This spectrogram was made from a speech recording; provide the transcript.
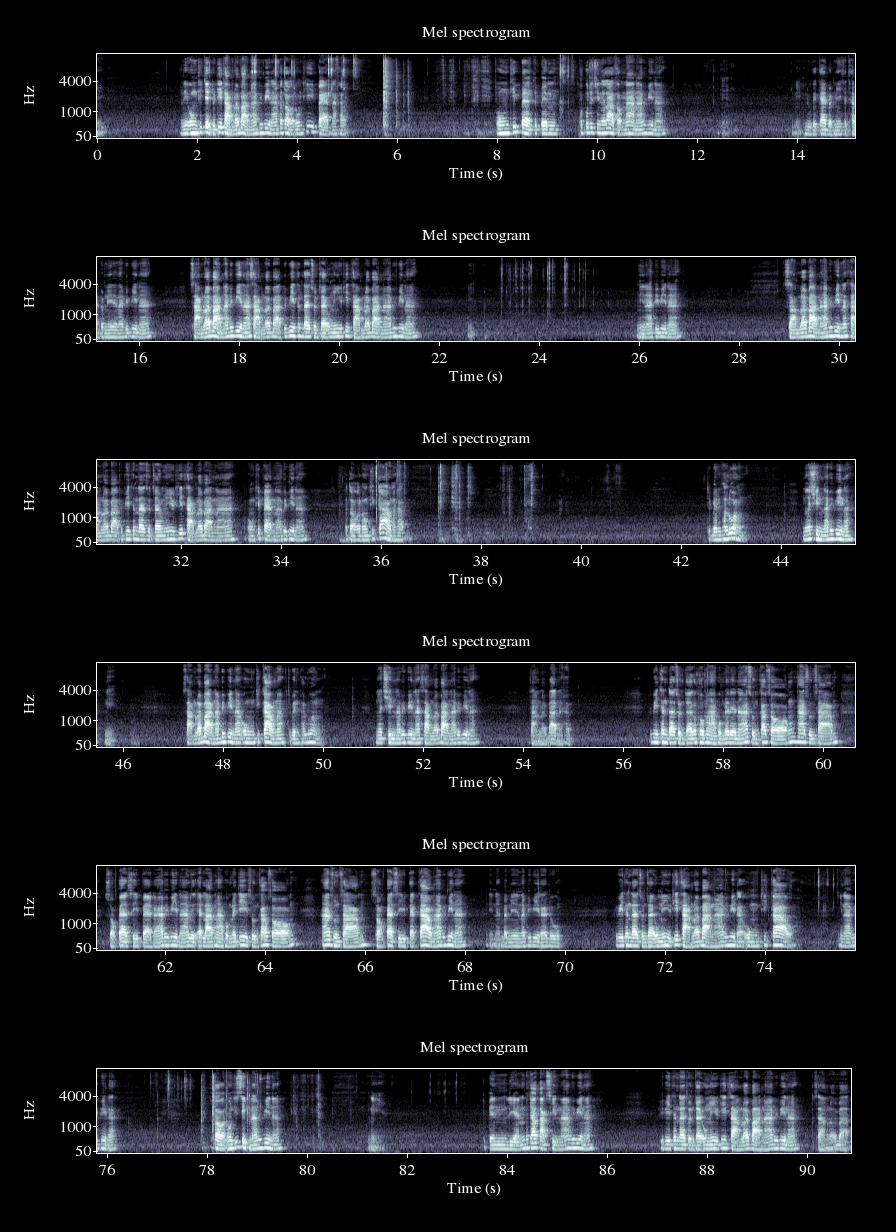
นี่อันนี้องค์ที่เจ็ดอยู่ที่สามร้อยบาทนะพี่พี่นะไปต่อกับองค์ที่แปดนะครับ องค์ที่แปดจะเป็นพระพุทธชินราชสองหน้านะพี่พี่นะนี่ดูใกล้ๆแบบนี้ชัดๆแบบนี้เลยนะพี่ๆนะ สามร้อยบาทนะพี่ๆนะสามร้อยบาทพี่ๆท่านใดสนใจองค์นี้อยู่ที่สามร้อยบาทนะพี่ๆนะนี่นี่นะพี่ๆนะสามร้อยบาทนะพี่ๆนะสามร้อยบาทพี่ๆท่านใดสนใจองค์นี้อยู่ที่สามร้อยบาทนะ องค์ที่แปดนะพี่ๆนะไปต่อกันองค์ที่เก้านะครับจะเป็นพระล่วง เนื้อชินนะพี่ๆนะนี่ สามร้อยบาทนะพี่ๆนะ องค์ที่เก้านะ จะเป็นพระล่วง เนื้อชินนะพี่ๆนะสามร้อยบาทนะพี่ๆนะสามร้อยบาทนะครับ พี่ๆท่านใดสนใจก็โทรมาหาผมได้เลยนะศูนย์เก้าสองห้าศูนย์สามสองแปดสี่แปดนะพี่ๆนะ หรือแอดไลน์มาหาผมได้ที่ศูนย์เก้าสองห้าศูนย์สามสองแปดสี่แปดเก้านะพี่ๆนะนี่นะแบบนี้นะพี่ๆนะดูพี่ๆท่านใดสนใจองค์นี้อยู่ที่สามร้อยบาทนะพี่ๆนะองค์ที่เก้านี่นะพี่ๆนะ ต่อกันองค์ที่สิบนะพี่ๆนะ นี่จะเป็นเหรียญพระเจ้าตากสินนะพี่ๆนะ พี่ๆท่านใดสนใจองค์นี้อยู่ที่สามร้อยบาทนะพี่ๆนะสามร้อยบาท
